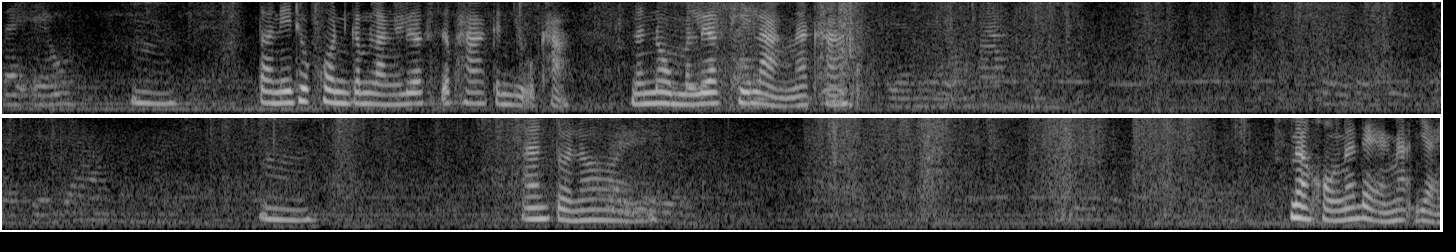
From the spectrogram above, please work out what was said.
ได้เอลอืมตอนนี้ทุกคนกำลังเลือกเสื้อผ้ากันอยู่ค่ะ นันนมมาเลือกที่หลังนะคะ อืมอันตัวน้อย หน้าของหน้าแดงน่ะใหญ่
